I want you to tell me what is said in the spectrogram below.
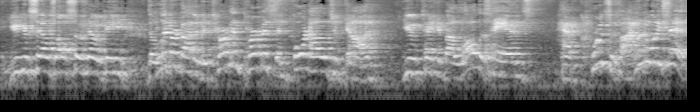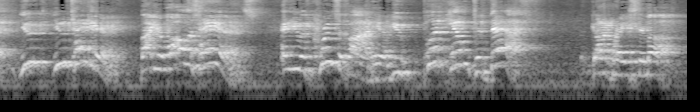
And you yourselves also know, being delivered by the determined purpose and foreknowledge of God, you have taken by lawless hands, have crucified. Look at what he said. You, you've taken him by your lawless hands, and you have crucified him. You put him to death. God raised him up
